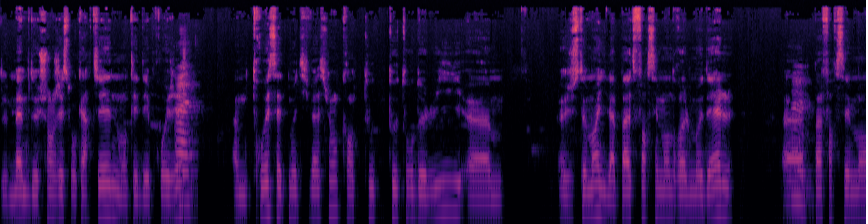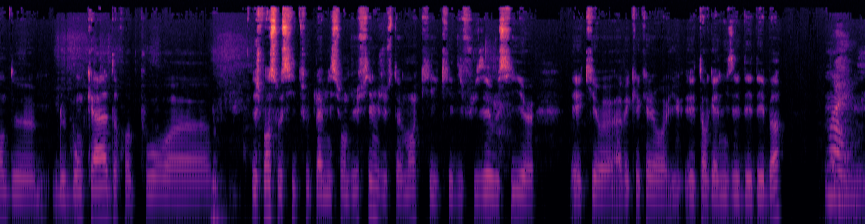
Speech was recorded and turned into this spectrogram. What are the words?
de, même de changer son quartier, de monter des projets, trouver cette motivation quand tout autour de lui, justement, il n'a pas forcément de rôle modèle, mmh. pas forcément de le bon cadre pour et je pense aussi toute la mission du film, justement, qui, est diffusée aussi euh, et qui, euh, avec lesquels est organisé des débats. Ouais. Euh,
